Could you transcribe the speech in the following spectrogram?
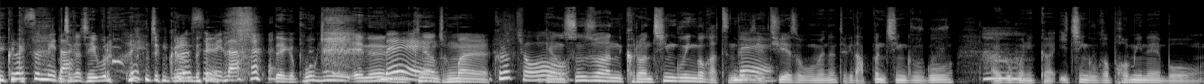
예. 그렇습니다. 제가 제 입으로 하긴 좀 그런데. 그렇습니다. 네, 그 보기에는 네. 그냥 정말 그렇죠. 그냥 순수한 그런 친구인 것 같은데 네. 이제 뒤에서 보면은 되게 나쁜 친구고 알고 보니까 이 친구가 범인의 뭐,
